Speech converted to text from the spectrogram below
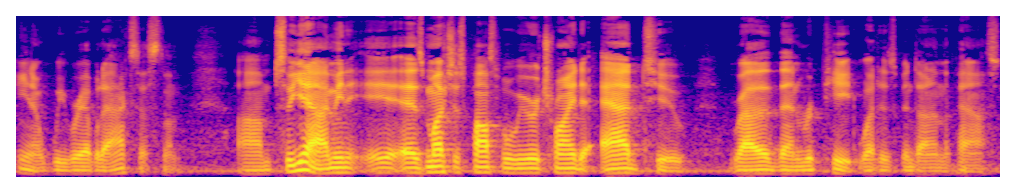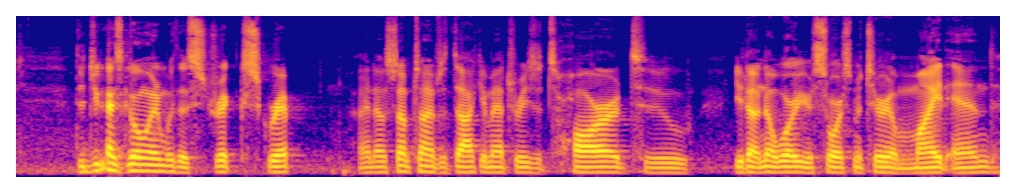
you know, we were able to access them. Um, so yeah, I mean, as much as possible, we were trying to add to rather than repeat what has been done in the past. Did you guys go in with a strict script? I know sometimes with documentaries, it's hard to you don't know where your source material might end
